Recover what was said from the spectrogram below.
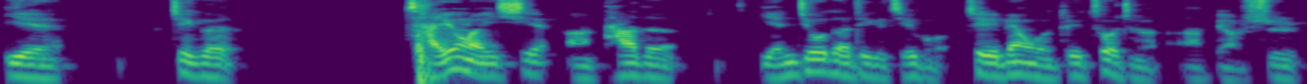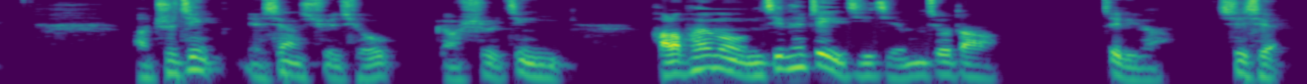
也这个采用了一些啊他的研究的这个结果，这里边我对作者啊表示啊致敬，也向雪球表示敬意。好了，朋友们，我们今天这一集节目就到这里了，谢谢。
